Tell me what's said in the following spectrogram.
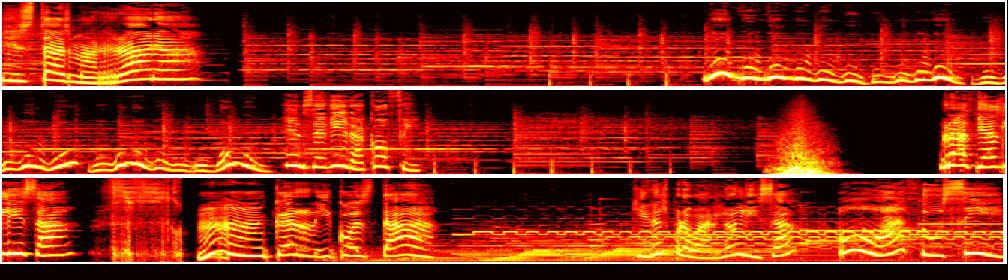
Estás más rara. Enseguida, Coffee. Gracias, Lisa. Mmm, qué rico está. ¿Quieres probarlo, Lisa? Oh, Azu, sí.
